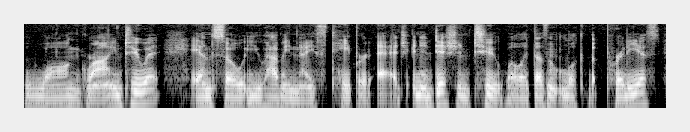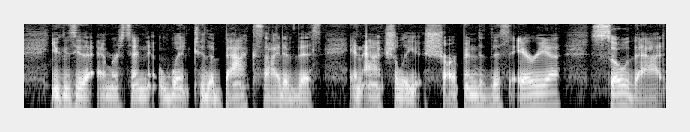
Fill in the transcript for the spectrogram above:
long grind to it, and so you have a nice tapered edge. In addition to, while it doesn't look the prettiest, you can see that Emerson went to the back side of this and actually sharpened this area so that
